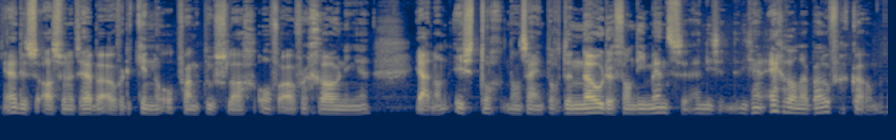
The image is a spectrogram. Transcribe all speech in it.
ja, dus als we het hebben over de kinderopvangtoeslag of over Groningen, ja, dan, is toch, dan zijn toch de noden van die mensen, en die, die zijn echt wel naar boven gekomen,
